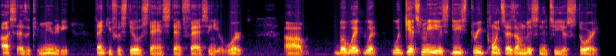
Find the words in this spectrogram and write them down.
us as a community, thank you for still staying steadfast in your work. Uh, but what what what gets me is these three points as I'm listening to your story.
